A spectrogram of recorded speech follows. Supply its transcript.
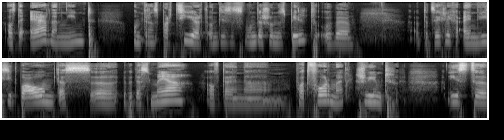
aus der Erde nimmt und transportiert. Und dieses wunderschöne Bild über tatsächlich ein riesiger Baum, das äh, über das Meer auf einer Plattform schwimmt, ist äh,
